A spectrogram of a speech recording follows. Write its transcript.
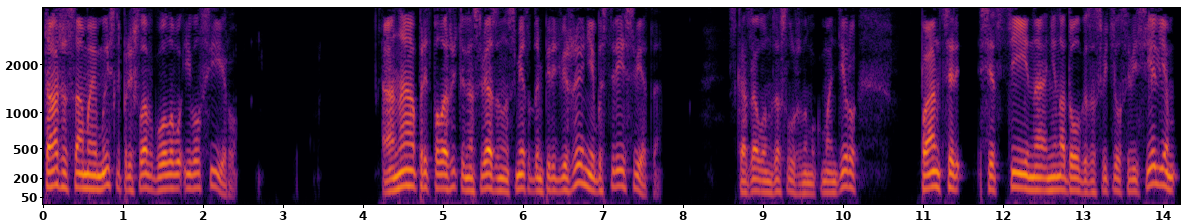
та же самая мысль пришла в голову и Волсииру. Она предположительно связана с методом передвижения быстрее света, сказал он заслуженному командиру. Панцирь Сетстиина ненадолго засветился весельем.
